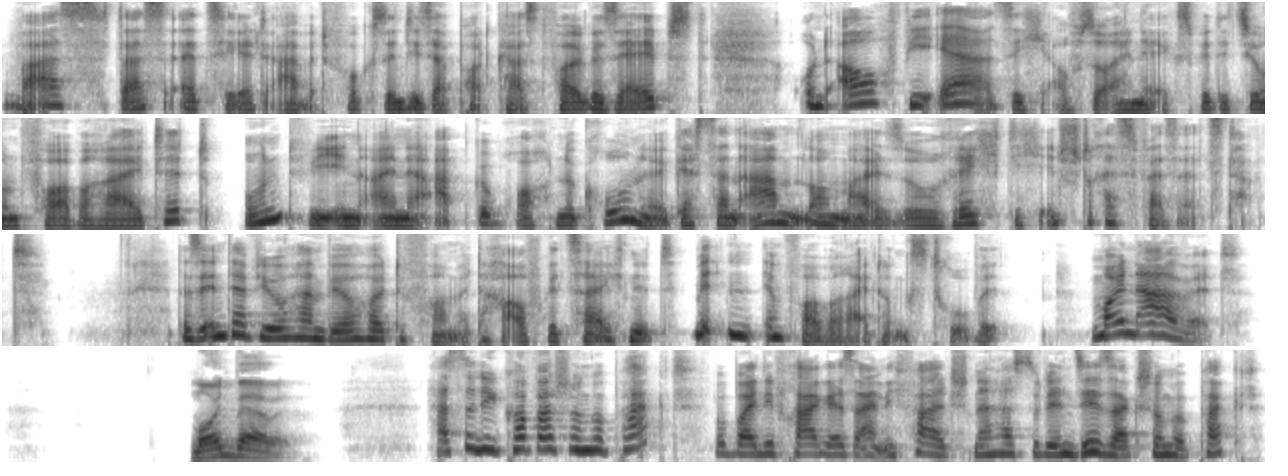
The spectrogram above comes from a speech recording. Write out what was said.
Was, das erzählt Arvid Fuchs in dieser Podcast-Folge selbst und auch, wie er sich auf so eine Expedition vorbereitet und wie ihn eine abgebrochene Krone gestern Abend nochmal so richtig in Stress versetzt hat. Das Interview haben wir heute Vormittag aufgezeichnet, mitten im Vorbereitungstrubel. Moin Arvid. Moin Bärbel. Hast du die Koffer schon gepackt? Wobei die Frage ist eigentlich falsch, ne? Hast du den Seesack schon gepackt?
